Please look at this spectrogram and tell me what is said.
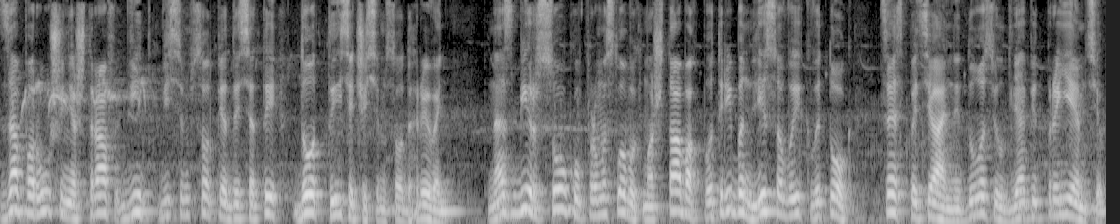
За порушення штраф від 850 до 1700 гривень. На збір соку в промислових масштабах потрібен лісовий квиток. Це спеціальний дозвіл для підприємців.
